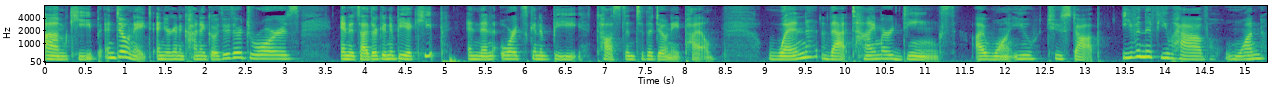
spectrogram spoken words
um, keep and donate, and you're going to kind of go through their drawers, and it's either going to be a keep and then, or it's going to be tossed into the donate pile. When that timer dings, I want you to stop. Even if you have one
